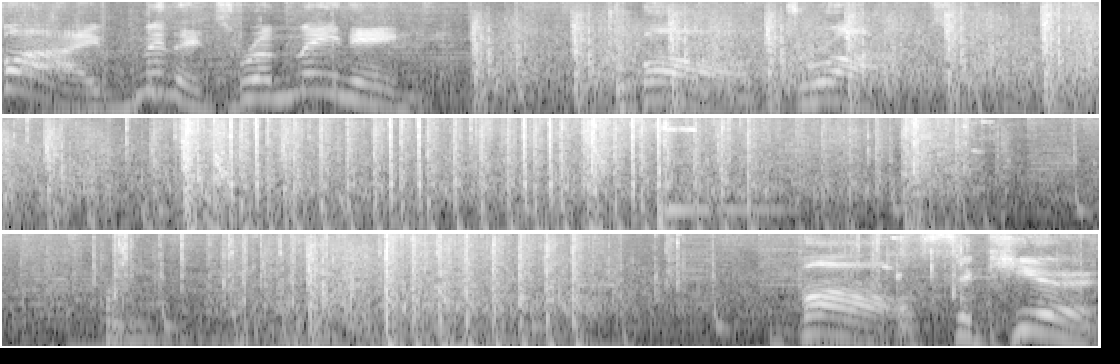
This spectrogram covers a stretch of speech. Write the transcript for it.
Five minutes remaining. Ball dropped. Secured.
